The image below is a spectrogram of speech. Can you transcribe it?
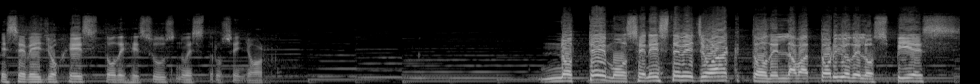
ese bello gesto de Jesús nuestro Señor. Notemos en este bello acto del lavatorio de los pies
